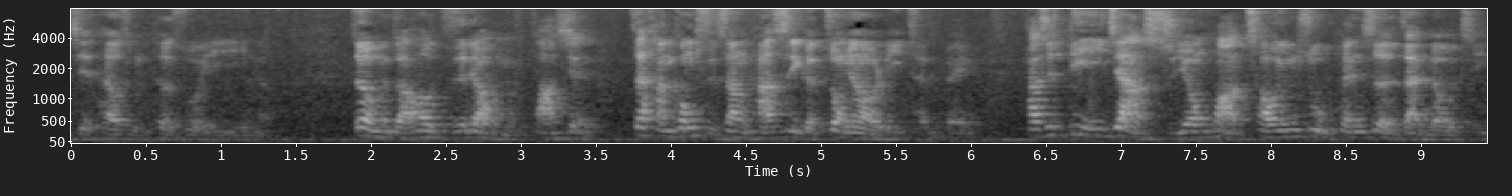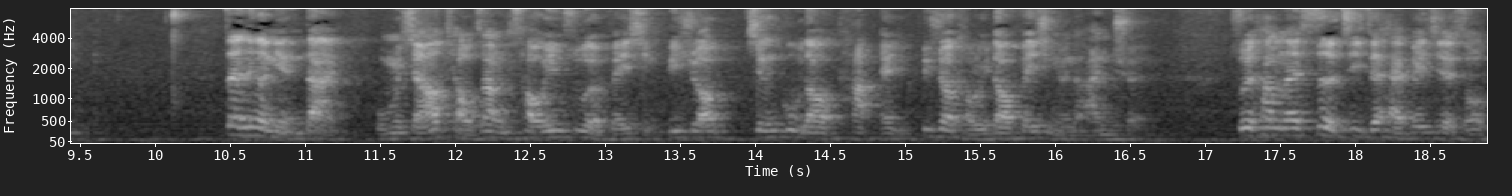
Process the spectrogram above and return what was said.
界，它有什么特殊的意义？在我们找到资料，我们发现，在航空史上，它是一个重要的里程碑。它是第一架实用化超音速喷射战斗机。在那个年代，我们想要挑战超音速的飞行，必须要兼顾到它，哎，必须要考虑到飞行员的安全。所以他们在设计这台飞机的时候，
